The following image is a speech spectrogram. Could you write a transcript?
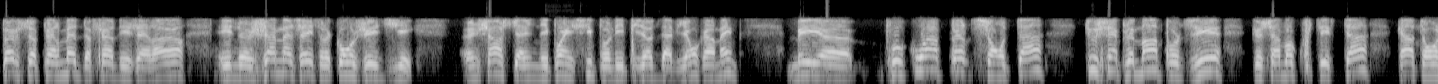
peuvent se permettre de faire des erreurs et ne jamais être congédiés. Une chance qu'il n'est pas ainsi pour les pilotes d'avion quand même. Mais euh, pourquoi perdre son temps? Tout simplement pour dire que ça va coûter tant quand on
